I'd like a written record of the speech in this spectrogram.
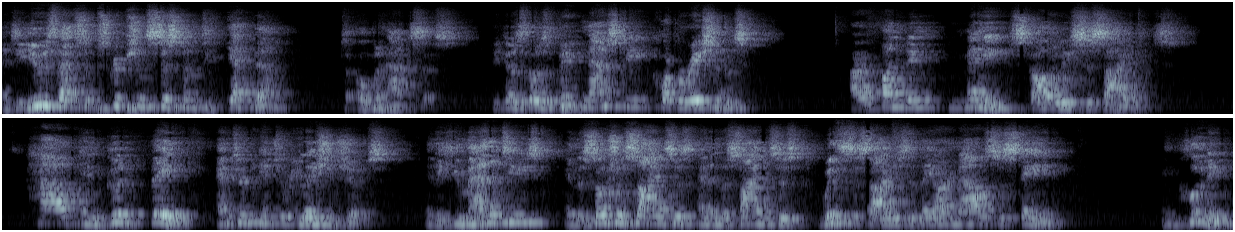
And to use that subscription system to get them to open access. Because those big nasty corporations are funding many scholarly societies, have in good faith entered into relationships in the humanities, in the social sciences, and in the sciences with societies that they are now sustaining, including,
